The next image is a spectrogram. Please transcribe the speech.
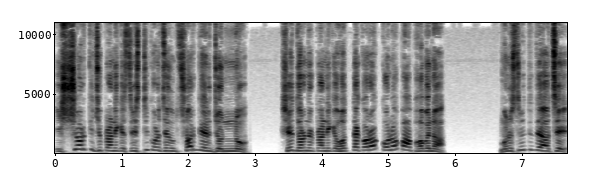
ঈশ্বর কিছু প্রাণীকে সৃষ্টি করেছেন উৎসর্গের জন্য। সেই ধরনের প্রাণীকে হত্যা করো, কোনো পাপ হবে না। মনুস্মৃতিতে আছে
